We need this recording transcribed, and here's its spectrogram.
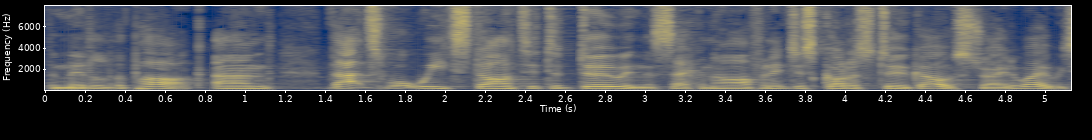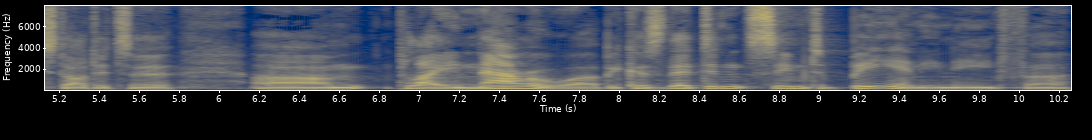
the middle of the park. And that's what we started to do in the second half, and it just got us two goals straight away. We started to um, play narrower because there didn't seem to be any need for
